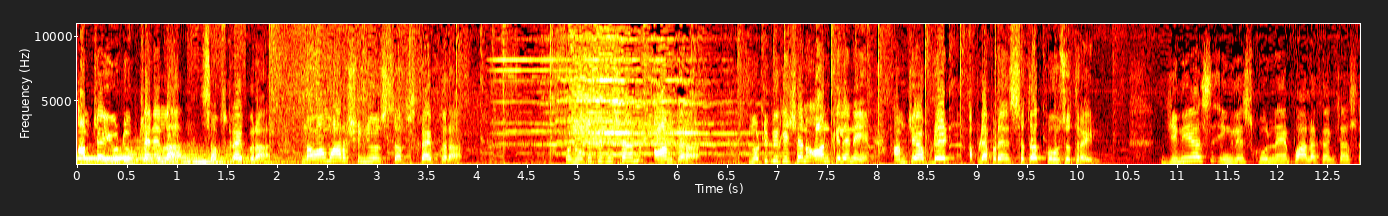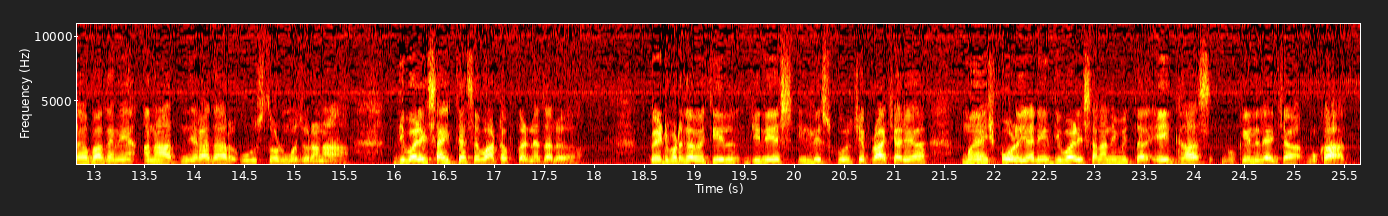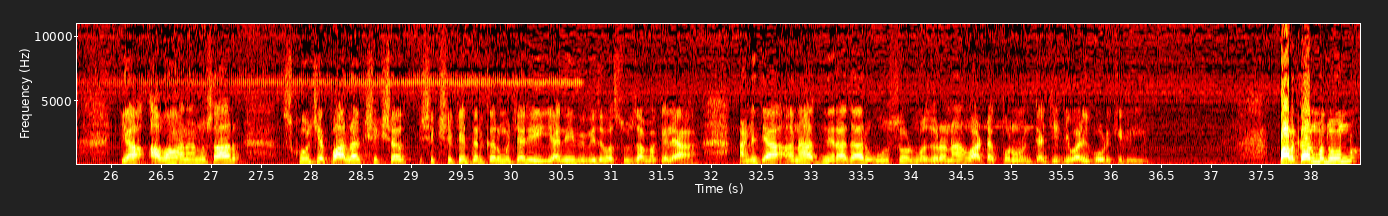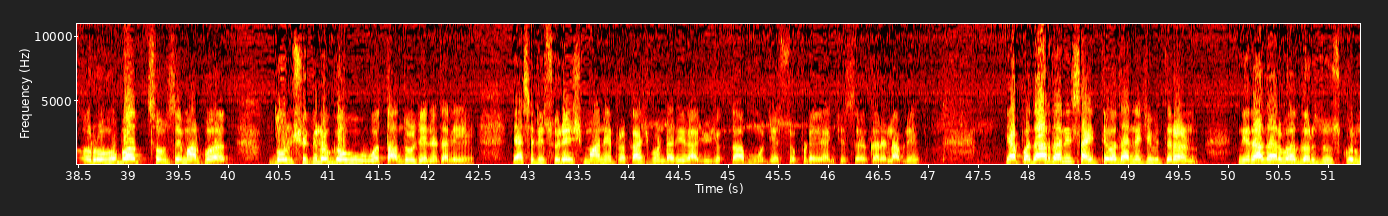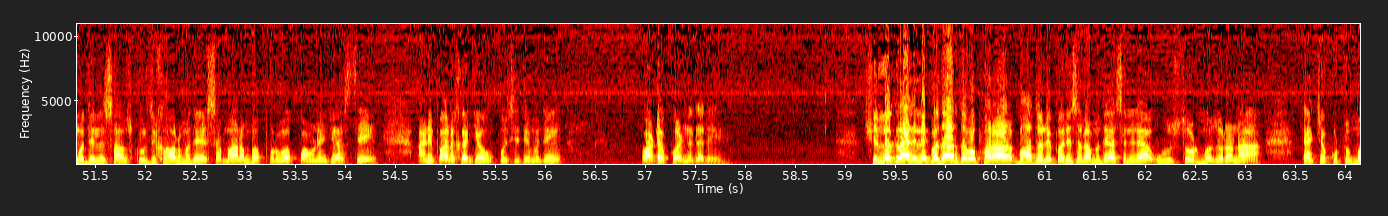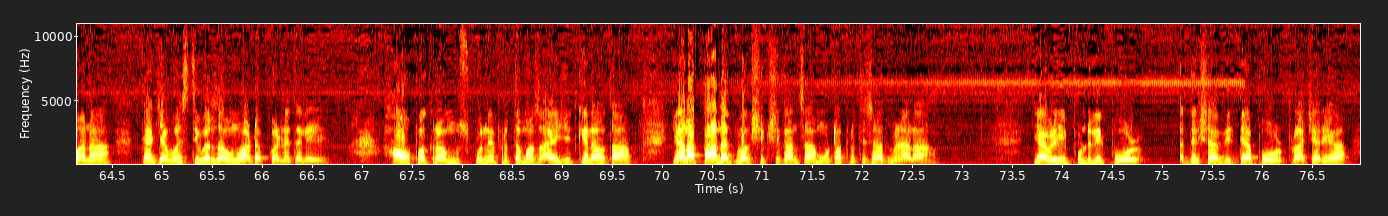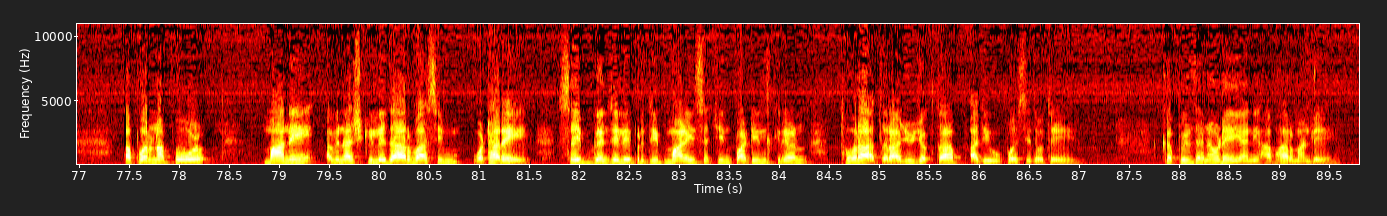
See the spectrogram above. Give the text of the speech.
आमच्या यूट्यूब चॅनेलला सबस्क्राईब करा. नवा महाराष्ट्र न्यूज सबस्क्राईब करा. व नोटिफिकेशन ऑन करा. नोटिफिकेशन ऑन केल्याने आमचे अपडेट आपल्यापर्यंत सतत पोहोचत राहील. जिनियस इंग्लिश स्कूलने पालकांच्या सहभागाने अनाथ निराधार ऊसतोड मजुरांना दिवाळी साहित्याचं वाटप करण्यात आलं. पेठ वडगाव येथील जिनियस इंग्लिश स्कूलचे प्राचार्य महेश पोळ यांनी दिवाळी सणानिमित्त एक घास भुकेलेल्यांच्या मुखात या आवाहनानुसार स्कूलचे पालक शिक्षक शिक्षकेतर कर्मचारी यांनी विविध वस्तू जमा केल्या आणि त्या अनाथ निराधार ऊसतोड मजुरांना वाटप करून त्यांची दिवाळी गोड केली. पालकांमधून रोहबत संस्थेमार्फत दोनशे किलो गहू व तांदूळ देण्यात आले. यासाठी सुरेश माने प्रकाश भंडारी राजू जगताप मोजेश चोपडे यांचे सहकार्य लाभले. या पदार्थ आणि साहित्य व धान्याचे वितरण निराधार व गरजू स्कूलमधील सांस्कृतिक हॉलमध्ये समारंभपूर्वक पाहुण्यांच्या हस्ते आणि पालकांच्या उपस्थितीमध्ये वाटप करण्यात आले. शिल्लक राहिलेले पदार्थ व फराळ भादोले परिसरामध्ये असलेल्या ऊसतोड मजुरांना त्यांच्या कुटुंबांना त्यांच्या वस्तीवर जाऊन वाटप करण्यात आले. हा उपक्रम स्कूलने प्रथमच आयोजित केला होता. याला पालक व शिक्षकांचा मोठा प्रतिसाद मिळाला. यावेळी पुंडलिक पोळ अध्यक्षा विद्या पोळ प्राचार्य अपर्णा पोळ माने अविनाश किल्लेदार वासिम वठारे सैफ गंजेले प्रदीप माळी सचिन पाटील किरण थोरात राजू जगताप आदी उपस्थित होते. कपिल धनवडे यांनी आभार मानले.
